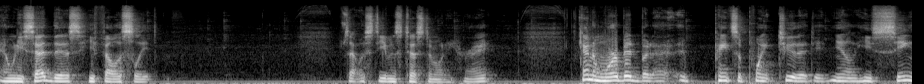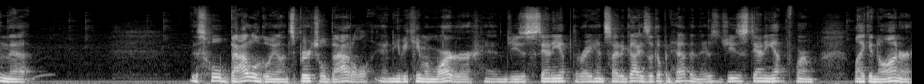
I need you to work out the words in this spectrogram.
And when he said this, he fell asleep. So that was Stephen's testimony, right? Kind of morbid, but uh, it paints a point too that you know he's seeing that this whole battle going on, spiritual battle, and he became a martyr. And Jesus standing up the right hand side of God, he's look up in heaven. There's Jesus standing up for him like an honor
